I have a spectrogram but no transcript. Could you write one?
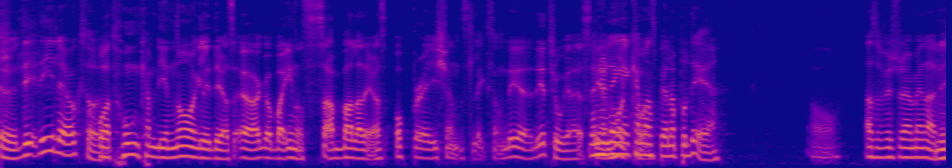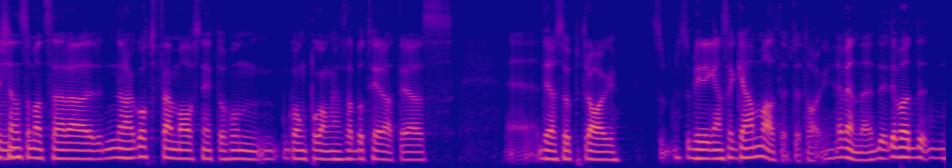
jo, det, det gillar jag också. Och att hon kan bli en nagel i deras öga och bara in och sabba alla deras operations. Liksom. Det, det tror jag är men hur länge kan på. man spela på det? Ja. Alltså förstår du vad jag menar? Mm. Det känns som att så här, när det har gått fem avsnitt och hon gång på gång har saboterat deras, eh, deras uppdrag så, så blir det ganska gammalt efter ett tag. Jag vet inte, det, det var, det,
